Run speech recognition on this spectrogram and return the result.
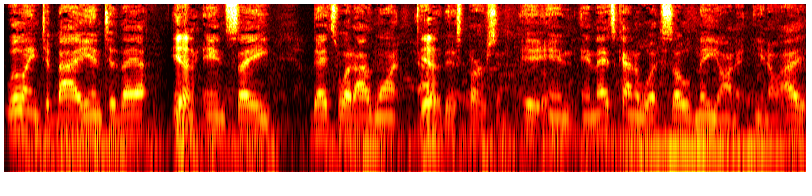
willing to buy into that, Yeah. and, and say that's what I want out of this person, I- and and that's kind of what sold me on it. You know, I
